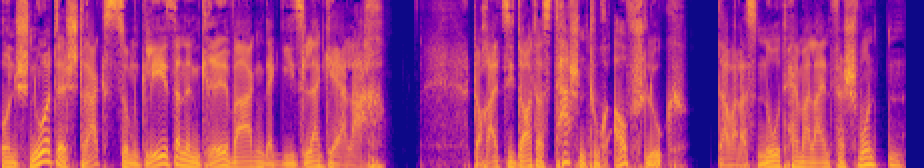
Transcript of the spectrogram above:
und schnurrte stracks zum gläsernen Grillwagen der Gisela Gerlach. Doch als sie dort das Taschentuch aufschlug, da war das Nothämmerlein verschwunden,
